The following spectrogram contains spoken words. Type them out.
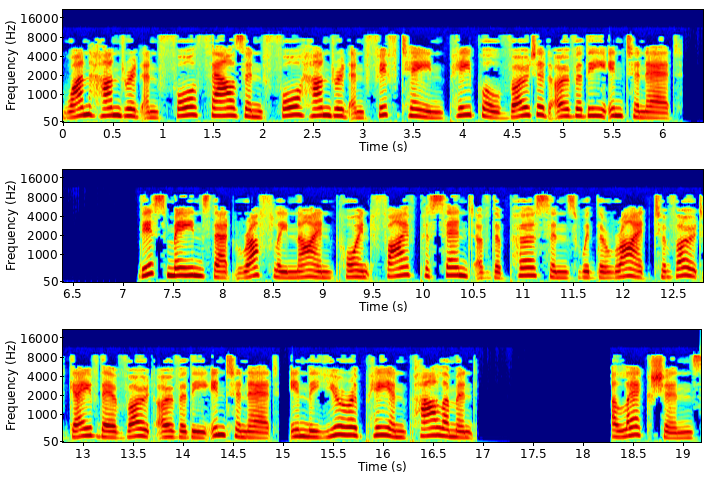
104,415 people voted over the Internet. This means that roughly 9.5% of the persons with the right to vote gave their vote over the Internet. In the European Parliament elections,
